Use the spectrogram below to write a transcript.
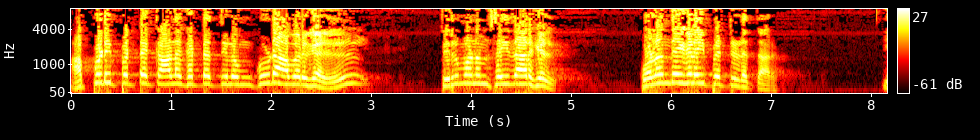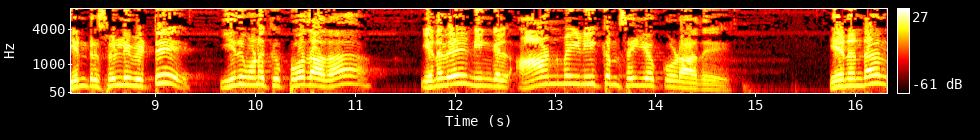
அப்படிப்பட்ட காலகட்டத்திலும் கூட அவர்கள் திருமணம் செய்தார்கள் குழந்தைகளை பெற்றெடுத்தார்கள் என்று சொல்லிவிட்டு இது உனக்கு போதாதா? எனவே நீங்கள் ஆண்மை நீக்கம் செய்யக்கூடாது. ஏனென்றால்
